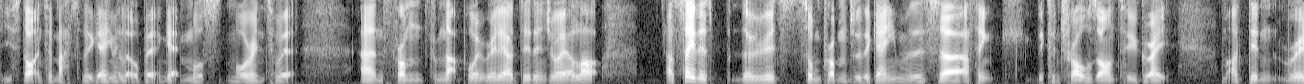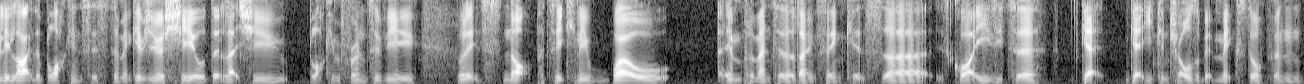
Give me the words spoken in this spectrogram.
you're starting to master the game a little bit and getting more more into it. And from from that point, really, I did enjoy it a lot. I'd say there's there is some problems with the game. There's uh, I think the controls aren't too great. I didn't really like the blocking system. It gives you a shield that lets you block in front of you, but it's not particularly well implemented. I don't think it's uh, it's quite easy to get get your controls a bit mixed up and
